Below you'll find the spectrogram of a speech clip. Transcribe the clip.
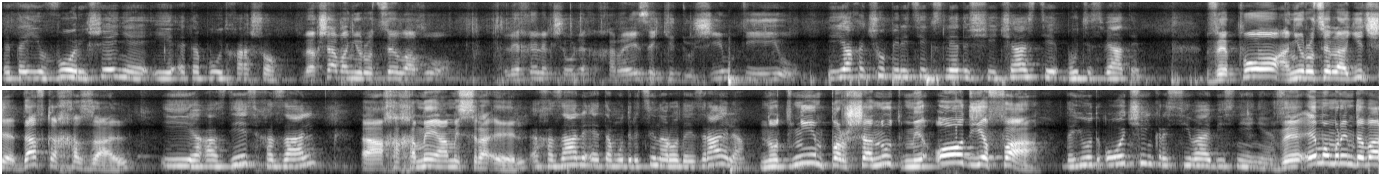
это его решение, и это будет хорошо. ועכשיו אני רוצה לבוא לחלק שהולך אחרי זה, קידושים תהיו. И я хочу перейти к следующей части «Будьте святы». ופה אני רוצה להגיד שדווקא חז"ל, И а, здесь Хазаль, חכמי עם ישראל, Хазаль это мудрецы народа Израиля, נותנים פרשנות מאוד יפה. дают очень красивое объяснение. והם אומרים דבר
